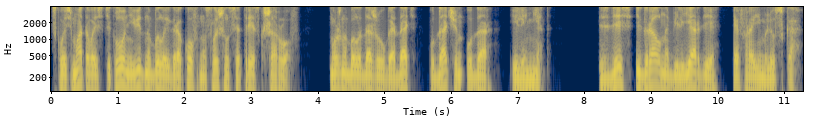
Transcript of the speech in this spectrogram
Сквозь матовое стекло не видно было игроков, но слышался треск шаров. Можно было даже угадать, удачен удар или нет. Здесь играл на бильярде Эфраим Люска.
